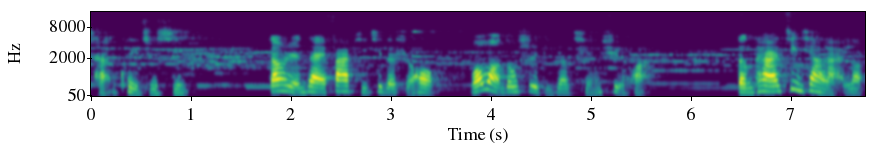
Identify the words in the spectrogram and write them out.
惭愧之心。当人在发脾气的时候，往往都是比较情绪化，等他静下来了，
